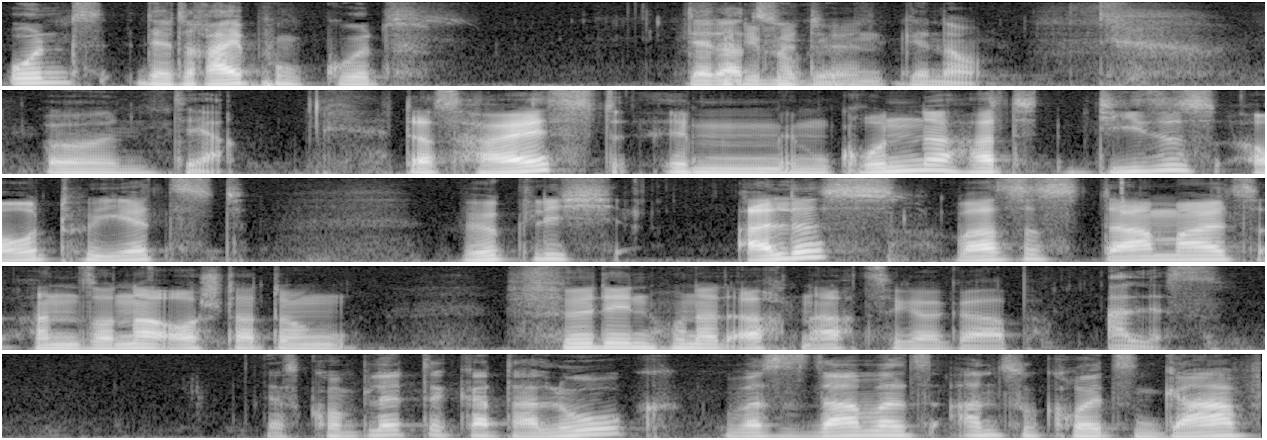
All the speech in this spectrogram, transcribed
und der Dreipunktgurt, der Für dazu gehört. Genau. Und ja, Das heißt, im, im Grunde hat dieses Auto jetzt wirklich alles, was es damals an Sonderausstattung für den 188er gab. alles. Das komplette Katalog, was es damals anzukreuzen gab,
